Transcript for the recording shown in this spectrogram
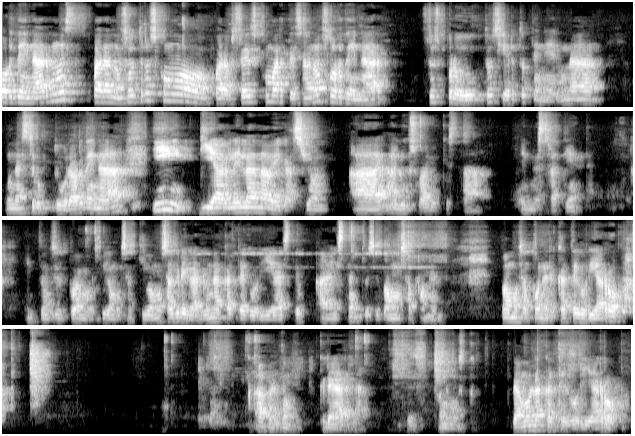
ordenarnos para nosotros como para ustedes como artesanos, ordenar sus productos, ¿cierto? Tener una, una estructura ordenada y guiarle la navegación al usuario que está en nuestra tienda. Entonces podemos, digamos, aquí vamos a agregarle una categoría a, este, a esta, entonces vamos a poner, vamos a poner categoría ropa. Ah, perdón, crearla. Entonces ponemos, creamos la categoría ropa.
